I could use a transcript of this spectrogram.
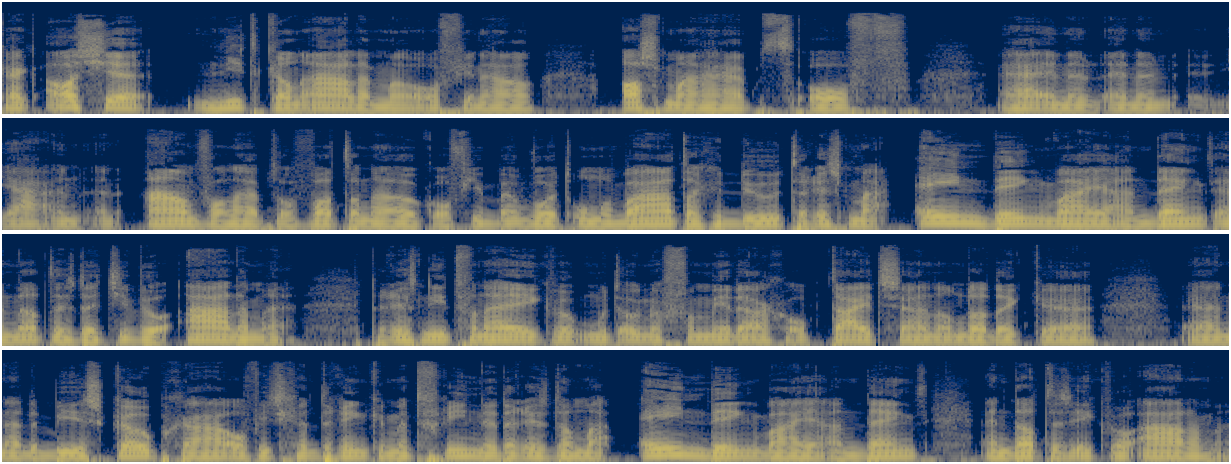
Kijk, als je niet kan ademen, of je nou astma hebt of hè, en een, en een, ja, een, een aanval hebt of wat dan ook, of je wordt onder water geduwd, er is maar één ding waar je aan denkt en dat is dat je wil ademen. Er is niet van hé, hey, ik moet ook nog vanmiddag op tijd zijn omdat ik uh, naar de bioscoop ga of iets ga drinken met vrienden. Er is dan maar één ding waar je aan denkt en dat is ik wil ademen.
